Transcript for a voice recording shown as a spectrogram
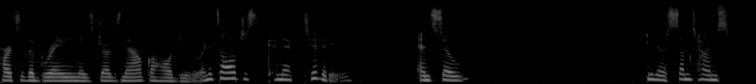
parts of the brain as drugs and alcohol do and it's all just connectivity. And so you know sometimes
